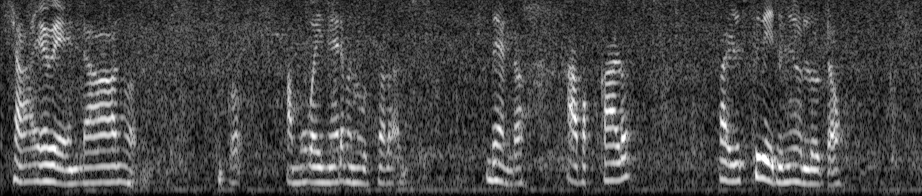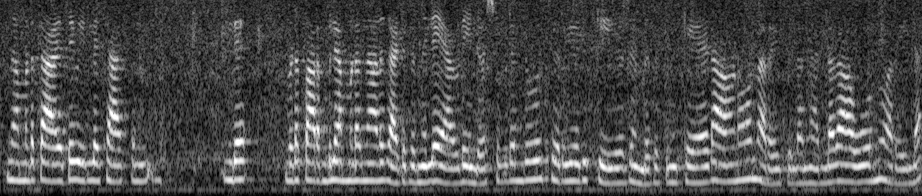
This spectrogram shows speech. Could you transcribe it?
ചായ വേണ്ടാന്ന് പറഞ്ഞു. അപ്പോൾ അമ്മ വൈകുന്നേരം വന്ന് കുടിച്ചോളാം ഇത് കണ്ടോ? അവക്കാടോ പഴുത്ത് വരുന്നേ ഉള്ളൂ കേട്ടോ. നമ്മുടെ താഴത്തെ വീട്ടിലെ ചാച്ചന്റെ ഇവിടെ പറമ്പിൽ നമ്മുടെ നാൾ കാട്ടിത്തന്നില്ലേ? അവിടെ ഉണ്ട്. പക്ഷെ ഇവിടെ എന്തോ ചെറിയൊരു കേടുണ്ട്. ഇത് പിന്നെ കേടാണോ എന്നറിയത്തില്ല നല്ലതാവോ എന്നും അറിയില്ല.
